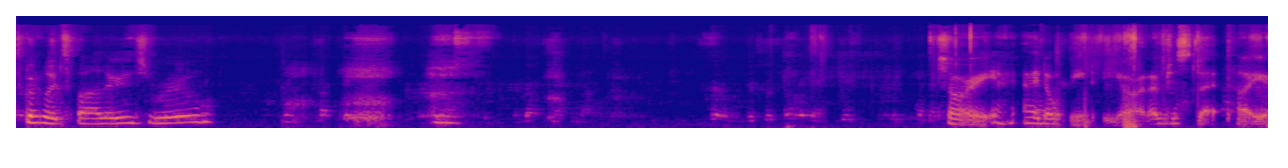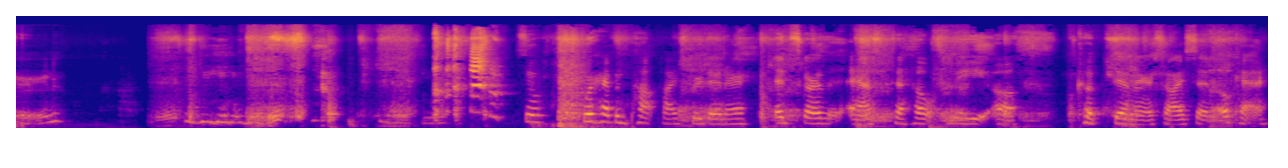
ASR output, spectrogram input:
Scarlett's father's room. Sorry, I don't mean to be yawn. I'm just that tired. so we're having pot pie for dinner, and asked to help me uh, cook dinner. So I said, okay.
